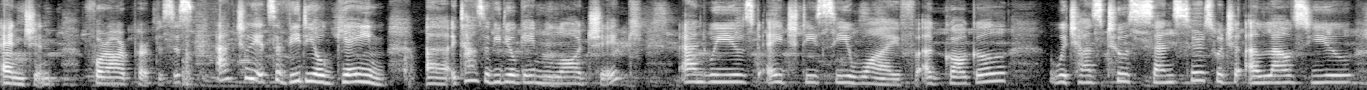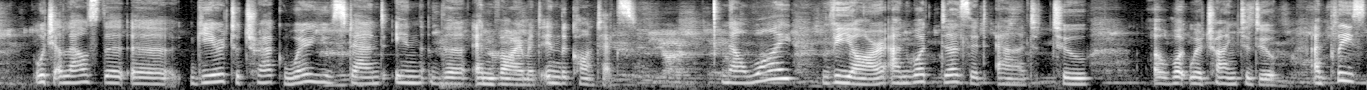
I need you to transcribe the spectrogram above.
Engine for our purposes. Actually, it's a video game. Uh, it has a video game logic, and we used HTC Vive, a goggle which has two sensors, which allows you which allows the uh, gear to track where you stand in the environment, in the context. Now, why VR and what does it add to uh, what we're trying to do? And please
